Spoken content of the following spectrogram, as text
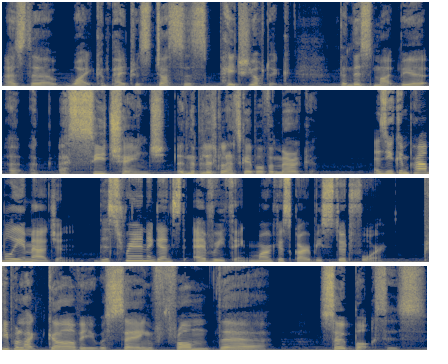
as their white compatriots, just as patriotic, then this might be a, a, a sea change in the political landscape of America. As you can probably imagine, this ran against everything Marcus Garvey stood for. People like Garvey were saying from their soapboxes,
